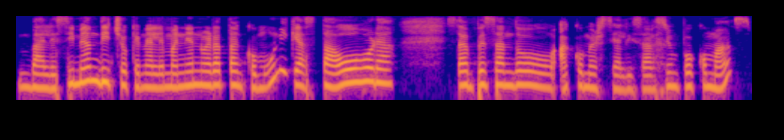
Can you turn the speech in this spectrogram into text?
Vale, sí me han dicho que en Alemania no era tan común y que hasta ahora está empezando a comercializarse un poco más.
